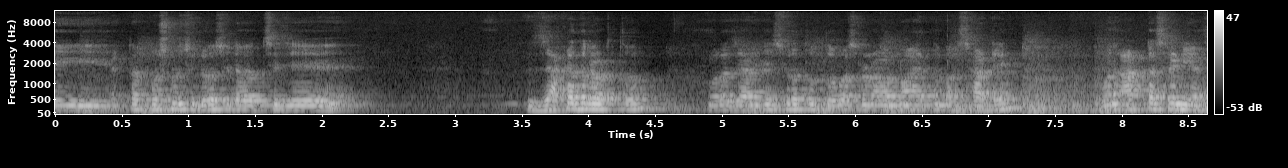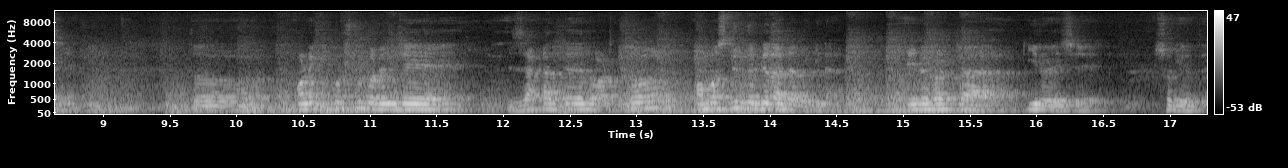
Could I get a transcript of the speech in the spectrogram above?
এই একটা প্রশ্ন ছিল সেটা হচ্ছে যে জাকাতের অর্থ আমরা জানি যে সুরাত উদ্যোগ নয় নম্বর ষাটে ওখানে আটটা শ্রেণি আছে। তো অনেকে প্রশ্ন করেন যে জাকাতের অর্থ অমসলিমদেরকে দেওয়া যাবে কিনা? এই ব্যাপারটা কি রয়েছে শরীয়তে?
